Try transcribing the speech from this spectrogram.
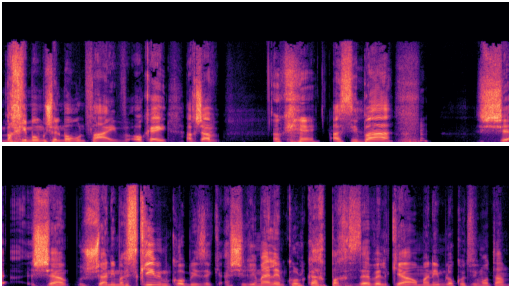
בחימום של מרון פייב אוקיי עכשיו אוקיי. הסיבה ש, ש, שאני מסכים עם קובי זה כי השירים האלה הם כל כך פח זבל כי האומנים לא כותבים אותם.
